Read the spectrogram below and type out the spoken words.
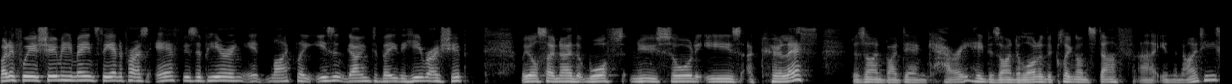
But if we assume he means the Enterprise F is appearing, it likely isn't going to be the hero ship. We also know that Worf's new sword is a Kurleth, designed by Dan Curry. He designed a lot of the Klingon stuff uh, in the 90s.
